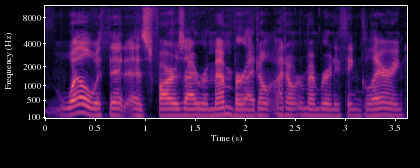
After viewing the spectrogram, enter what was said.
well with it, as far as I remember. I don't I don't remember anything glaring.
